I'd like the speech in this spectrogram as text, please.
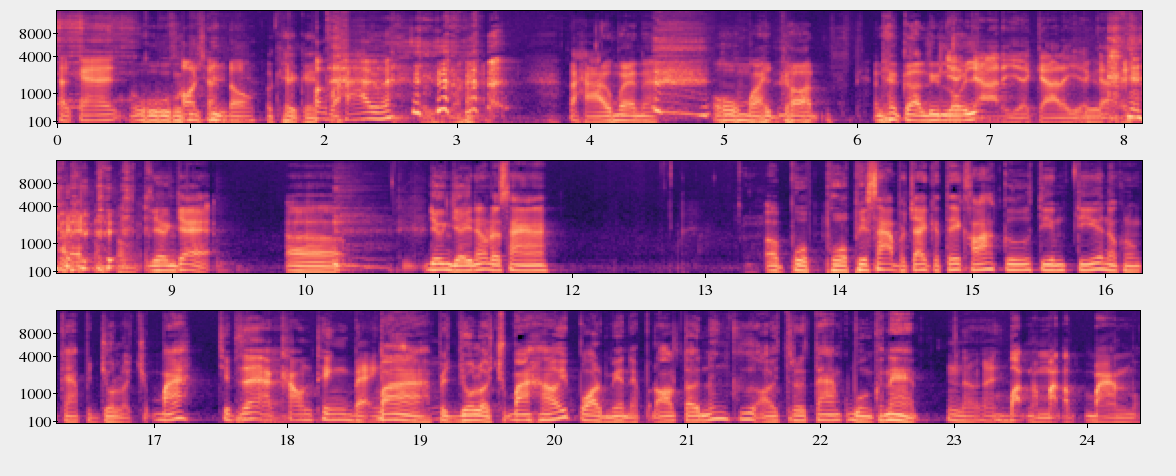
ត្រូវការអូខលច្រើនដងអូខេអូខេផឹកសាហាវមែនសាហាវមែនណា Oh my god នេះក៏លឺលុយយាការយាការយាការអរេយើងចេះអឺយើងនិយាយហ្នឹងដោយសារអឺព្រោះព្រោះភាសាបច្ចេកទេសខ្លះគឺទៀមទានៅក្នុងការបញ្យល់ឲ្យច្បាស់ ជាពិសេស accounting bank បាទបញ្យល់ឲ្យច្បាស់ហើយព័ត៌មានដែលផ្ដល់ទៅហ្នឹងគឺឲ្យត្រូវតាមក្បួនខ្នាតហ្នឹងហើយបាត់មួយម៉ាត់អត់បានហ្មង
